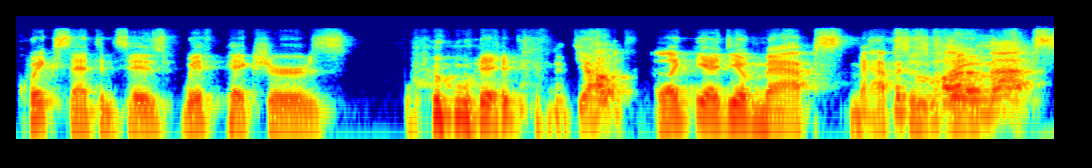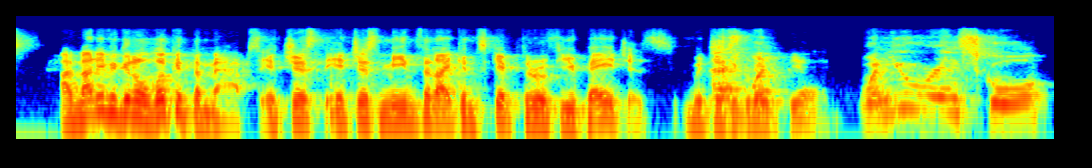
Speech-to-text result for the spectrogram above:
quick sentences with pictures. with Yup. I like the idea of maps. Maps a is lot great. of maps. I'm not even going to look at the maps. It just it just means that I can skip through a few pages, which is a great what- feeling. when you were in school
